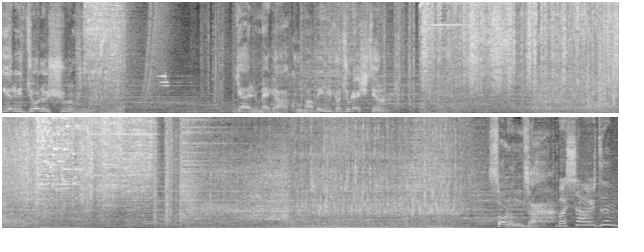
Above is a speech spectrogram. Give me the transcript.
Geri dönüşüm. Gel Mega Akuma beni kötüleştir. Sonunda. Başardın.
